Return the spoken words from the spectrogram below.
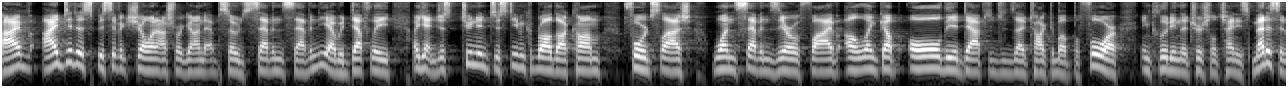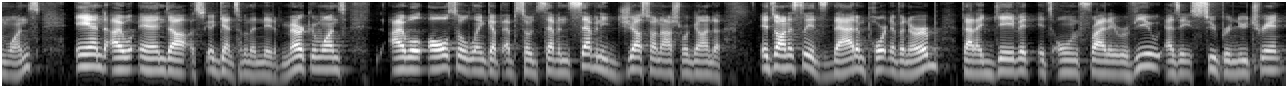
I've I did a specific show on ashwagandha episode 770. I would definitely again just tune into stephencabral.com forward slash 1705. I'll link up all the adaptogens I talked about before, including the traditional Chinese medicine ones, and I will and uh, again some of the Native American ones. I will also link up episode 770 just on ashwagandha. It's honestly, it's that important of an herb that I gave it its own Friday review as a super nutrient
